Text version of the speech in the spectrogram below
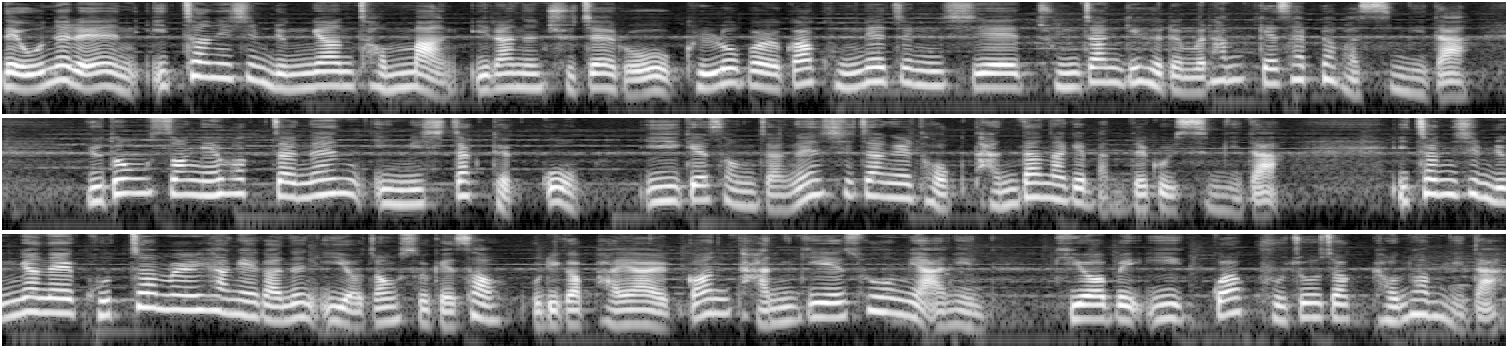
네, 오늘은 2026년 전망이라는 주제로 글로벌과 국내 증시의 중장기 흐름을 함께 살펴봤습니다. 유동성의 확장은 이미 시작됐고 이익의 성장은 시장을 더욱 단단하게 만들고 있습니다. 2026년에 고점을 향해 가는 이 여정 속에서 우리가 봐야 할 건 단기의 소음이 아닌 기업의 이익과 구조적 변화입니다.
